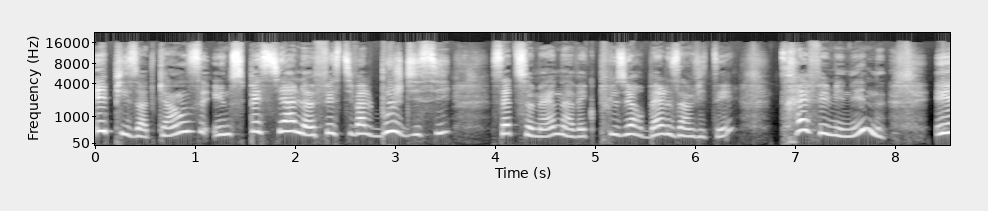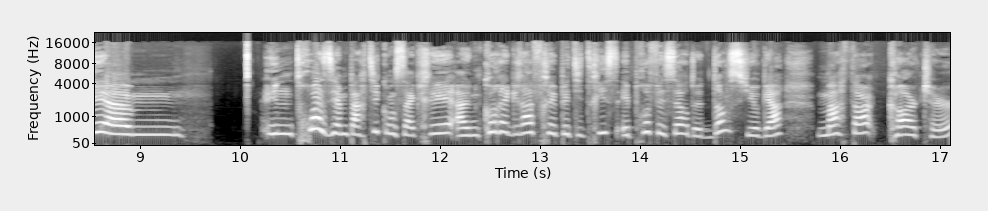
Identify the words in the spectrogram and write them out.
épisode 15, une spéciale festival Bouge d'ici cette semaine avec plusieurs belles invitées, très féminines. Et euh, une troisième partie consacrée à une chorégraphe répétitrice et professeure de danse yoga, Martha Carter,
